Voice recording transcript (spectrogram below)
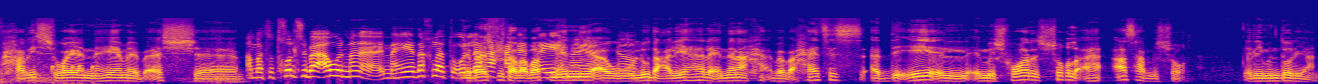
حريص شوية إن هي ما يبقاش آه، اما تدخلش بقى أول ما ما هي داخلة تقول لها يبقاش في حاجة طلبات مني يعني. أو آه. لود عليها لأن أنا ببقى حاسس قد إيه ال- المشوار الشغل أصعب من الشغل اللي من دول يعني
